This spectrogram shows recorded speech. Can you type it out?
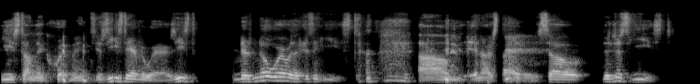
yeast on the equipment. There's yeast everywhere. There's yeast. There's nowhere where there isn't yeast um, in our cidery. So there's just yeast,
